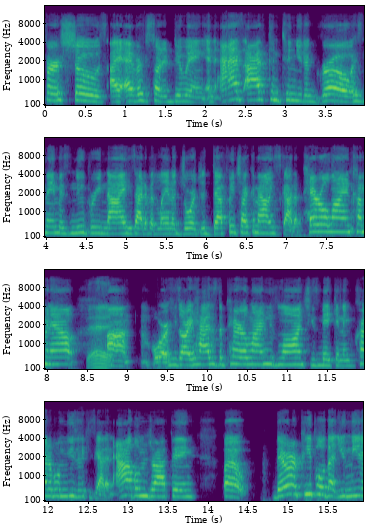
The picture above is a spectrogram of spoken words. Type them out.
first shows I ever started doing. And as I've continued to grow, his name is New Breed Nye. He's out of Atlanta, Georgia. Definitely check him out. He's got a apparel line coming out, um, or he's already has the apparel line he's launched. He's making incredible music. He's got an album dropping. But there are people that you meet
